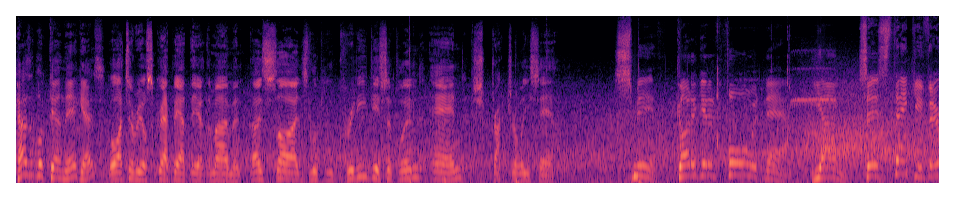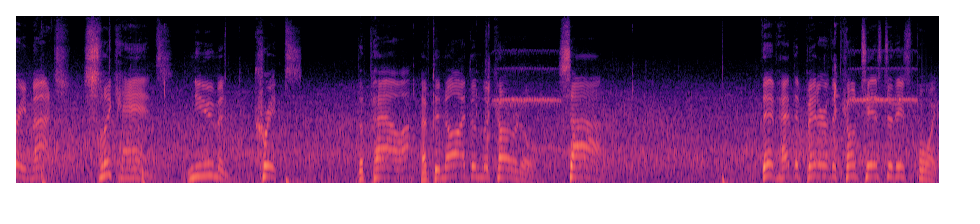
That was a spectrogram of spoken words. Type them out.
How's it look down there, Gaz? Well, it's a real scrap out there at the moment. Both sides looking pretty disciplined and structurally sound. Smith, got to get it forward now. Young says thank you very much. Slick hands. Newman, Cripps. The power have denied them the corridor. Saad. They've had the better of the contest to this point.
